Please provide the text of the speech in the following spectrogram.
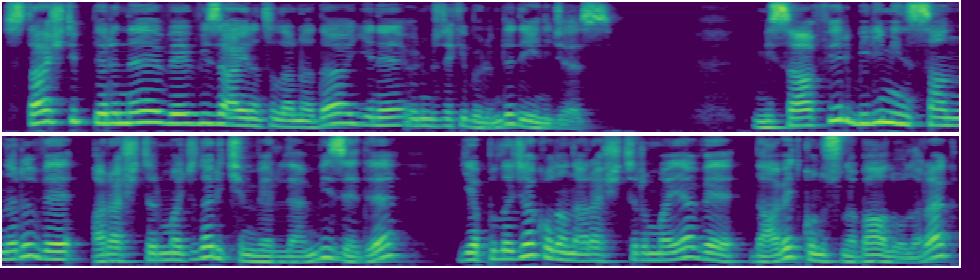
Staj tiplerine ve vize ayrıntılarına da yine önümüzdeki bölümde değineceğiz. Misafir bilim insanları ve araştırmacılar için verilen vizede yapılacak olan araştırmaya ve davet konusuna bağlı olarak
